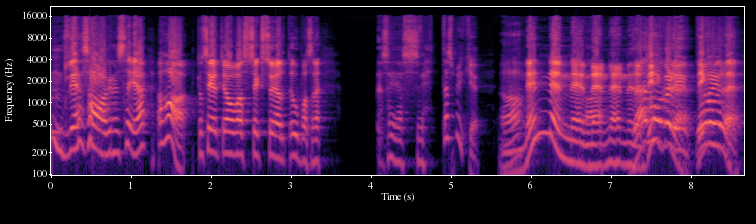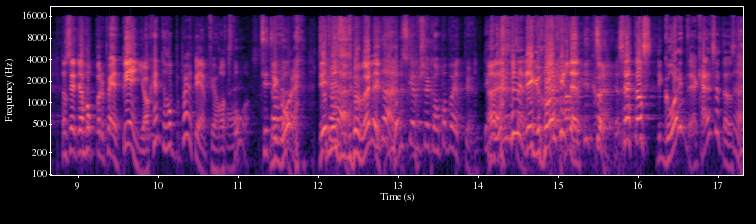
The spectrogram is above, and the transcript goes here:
underliga saken att säga. Jaha, de säger att jag var sexuellt opassande. Jag säger jag svettas mycket? Ja. Nej, nej, nej, nej, nej, nej. Det går, det. det. det går inte. det. De säger att jag hoppade på ett ben. Jag kan inte hoppa på ett ben för jag har två. Titta det går. Det är lite omöjligt. Titta här, nu ska jag försöka hoppa på ett ben. Det går Det inte. går Kan inte. Svettas, det går inte. Jag kan inte svettas. Nej,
